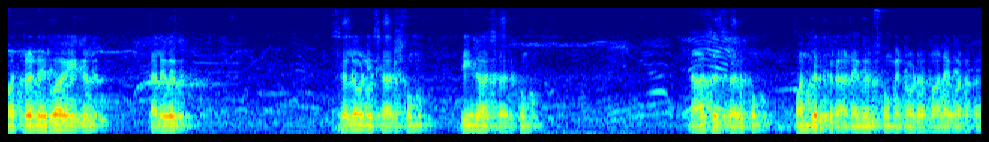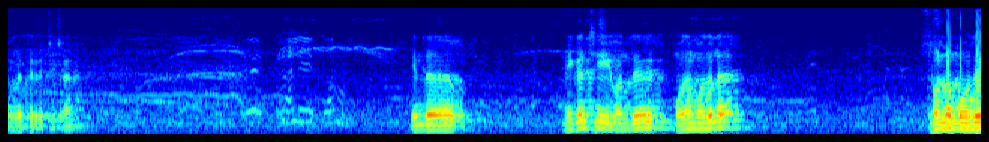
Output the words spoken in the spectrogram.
மற்ற நிர்வாகிகள் தலைவர் செலவணி சாருக்கும் தீனா சாருக்கும் நாசர் சாருக்கும் வந்திருக்கிற அனைவருக்கும் என்னோட மாலை வணக்கங்களை தெரிவிச்சுக்கிறேன். இந்த நிகழ்ச்சி வந்து முதன் முதல்ல சொல்லும் போது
